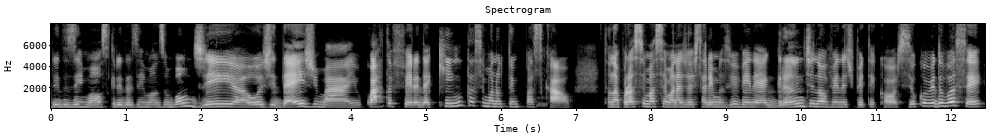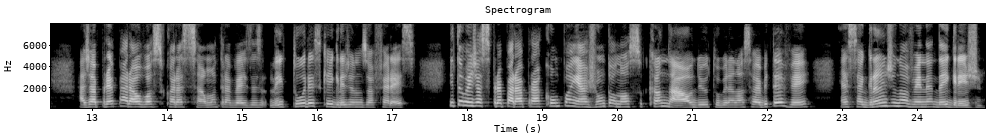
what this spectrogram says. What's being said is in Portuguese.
Queridos irmãos, queridas irmãs, um bom dia! Hoje, 10 de maio, quarta-feira da quinta semana do tempo pascal. Então, na próxima semana já estaremos vivendo a grande novena de Pentecostes. Eu convido você a já preparar o vosso coração através das leituras que a igreja nos oferece e também já se preparar para acompanhar junto ao nosso canal do YouTube, na nossa web TV, essa grande novena da igreja.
